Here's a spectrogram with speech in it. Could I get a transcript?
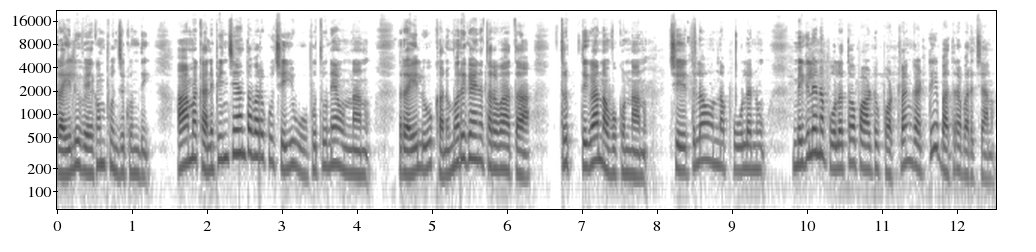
రైలు వేగం పుంజుకుంది. ఆమె కనిపించేంత వరకు చెయ్యి ఊపుతూనే ఉన్నాను. రైలు కనుమరుగైన తర్వాత తృప్తిగా నవ్వుకున్నాను. చేతిలో ఉన్న పూలను మిగిలిన పూలతో పాటు పొట్లం కట్టి భద్రపరిచాను.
